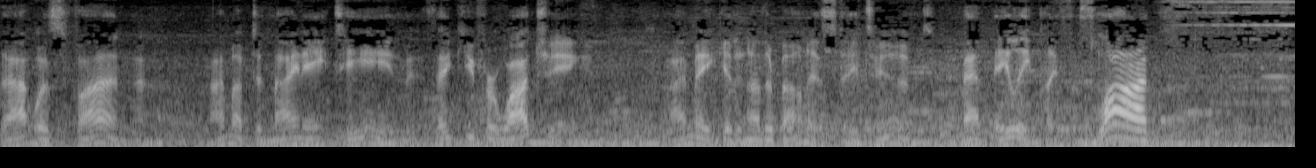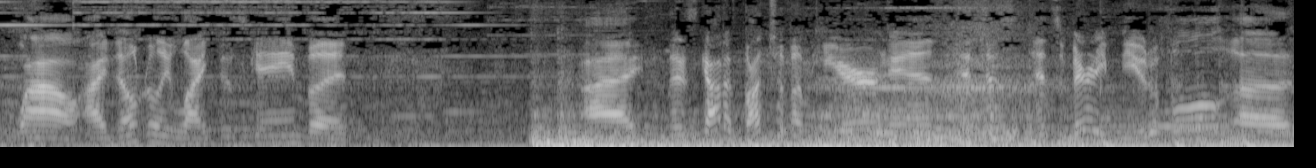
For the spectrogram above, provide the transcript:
That was fun. I'm up to 918. Thank you for watching. I may get another bonus. Stay tuned. Matt Bailey plays the slots. Wow, I don't really like this game, but There's got a bunch of them here, and it just it's very beautiful. Uh,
